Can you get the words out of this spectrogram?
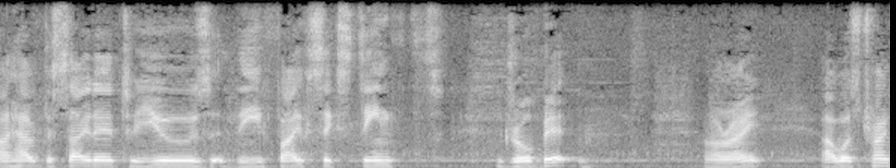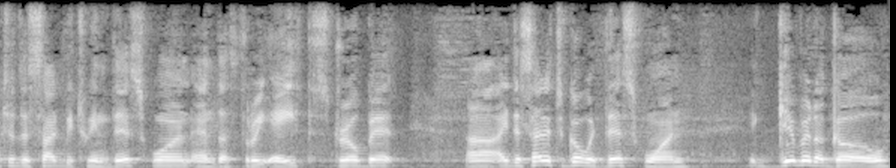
I have decided to use the 5 16th drill bit. Alright, I was trying to decide between this one and the 3 8 drill bit. Uh, I decided to go with this one, give it a go,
